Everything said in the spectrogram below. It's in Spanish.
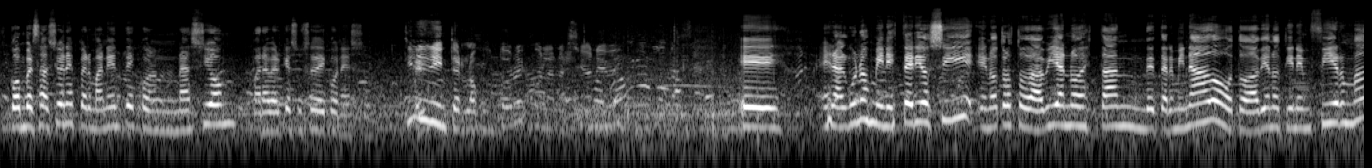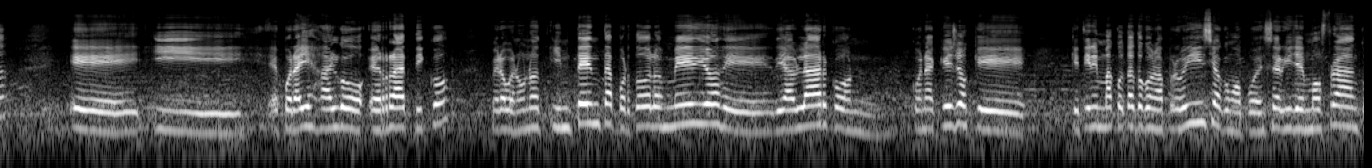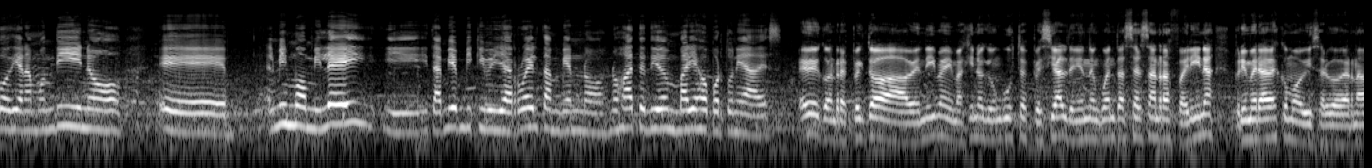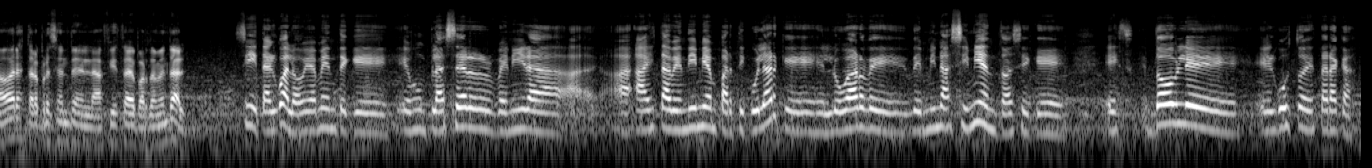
conversaciones permanentes con Nación para ver qué sucede con eso. ¿Tienen interlocutores con la Nación, Eve? Eh, en algunos ministerios sí, en otros todavía no están determinados o todavía no tienen firma. Eh, y eh, por ahí es algo errático, pero bueno, uno intenta por todos los medios de, hablar con, aquellos que, tienen más contacto con la provincia, como puede ser Guillermo Franco, Diana Mondino, eh, el mismo Milei y, también Vicky Villarruel también nos, nos, ha atendido en varias oportunidades. Eve, con respecto a Vendima, me imagino que un gusto especial teniendo en cuenta ser San Rafaelina, primera vez como vicegobernadora estar presente en la fiesta departamental. Sí, tal cual, obviamente que es un placer venir a, esta vendimia en particular, que es el lugar de mi nacimiento, así que es doble el gusto de estar acá.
